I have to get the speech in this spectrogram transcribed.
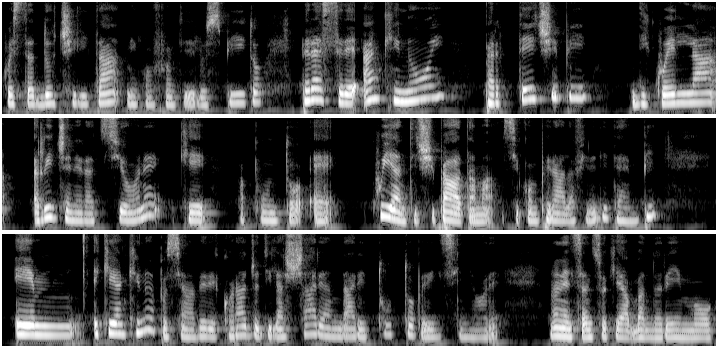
questa docilità nei confronti dello Spirito, per essere anche noi partecipi di quella rigenerazione che appunto è qui anticipata ma si compirà alla fine dei tempi e, e che anche noi possiamo avere il coraggio di lasciare andare tutto per il Signore, non nel senso che abbandoneremo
